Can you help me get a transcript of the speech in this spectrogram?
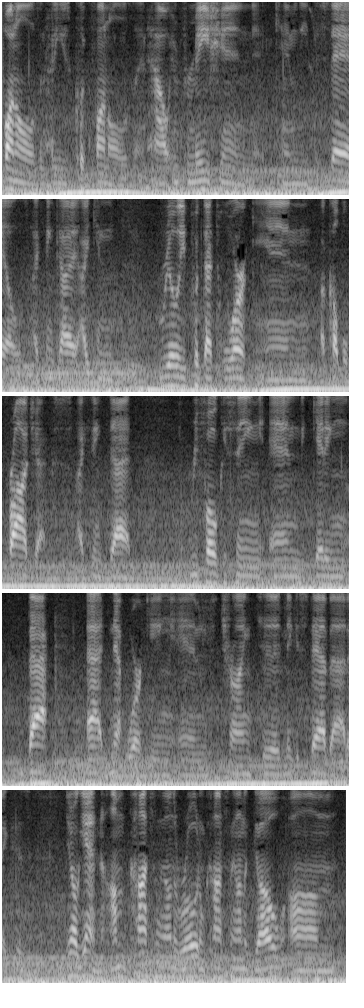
funnels and how to use ClickFunnels and how information can lead to sales. I think I, I can really put that to work in a couple projects. I think that refocusing and getting back at networking and trying to make a stab at it because you know again i'm constantly on the road i'm constantly on the go um,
